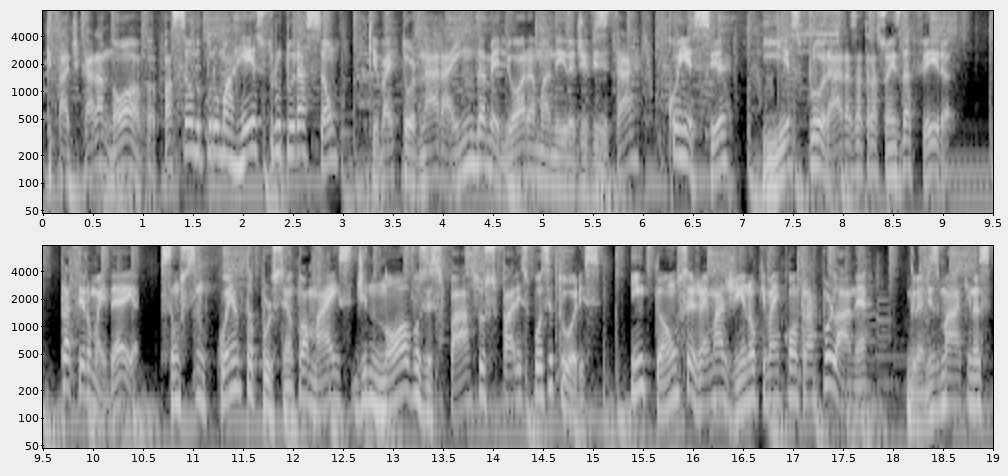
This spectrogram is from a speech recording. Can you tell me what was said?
que está de cara nova, passando por uma reestruturação que vai tornar ainda melhor a maneira de visitar, conhecer e explorar as atrações da feira. Para ter uma ideia, são 50% a mais de novos espaços para expositores. Então você já imagina o que vai encontrar por lá, né? Grandes máquinas,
